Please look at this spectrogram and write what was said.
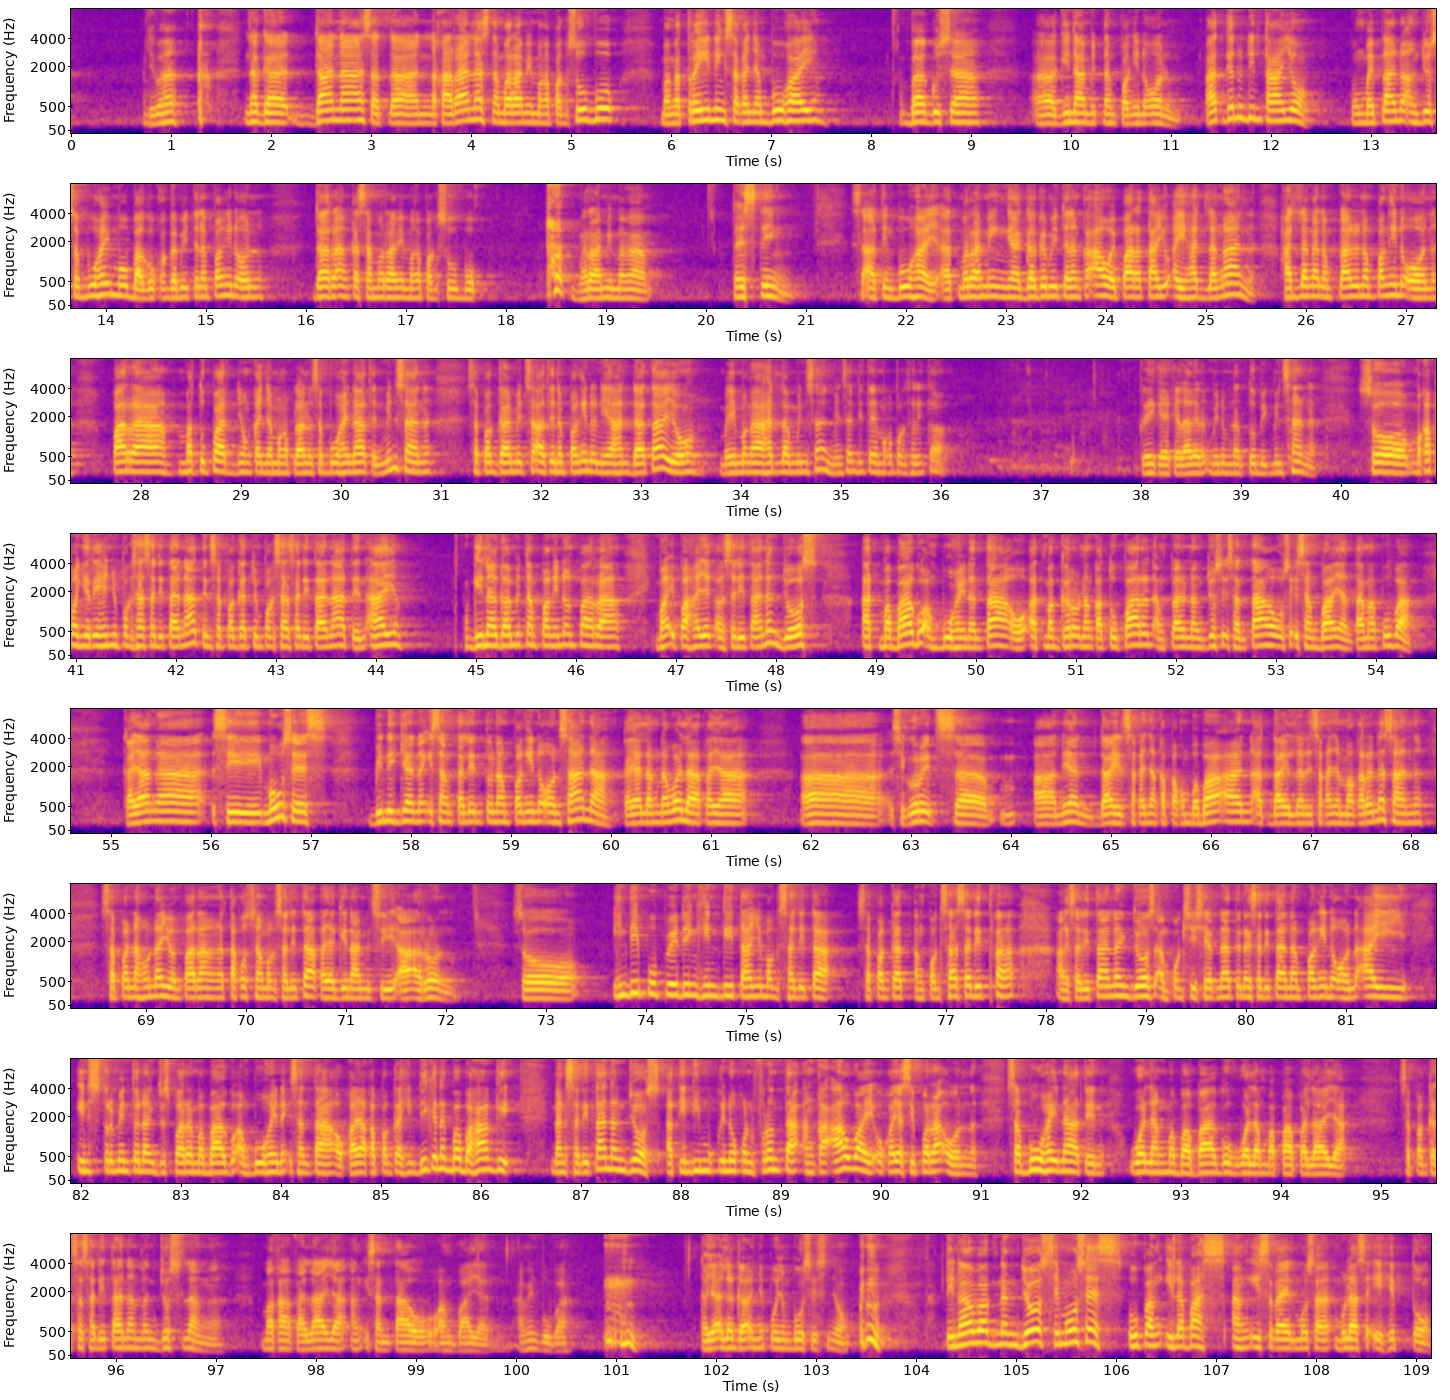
Di ba? Nagdanas at uh, nakaranas ng maraming mga pagsubok, mga training sa kanyang buhay bago siya uh, ginamit ng Panginoon. At ganoon din tayo. Kung may plano ang Diyos sa buhay mo, bago ka gamitin ng Panginoon, daraan ka sa maraming mga pagsubok, maraming mga testing sa ating buhay at maraming uh, gagamitin ng kaaway para tayo ay hadlangan. Hadlangan ang plano ng Panginoon para matupad yung kanyang mga plano sa buhay natin. Minsan, sa paggamit sa atin ng Panginoon, ihanda tayo, may mga hadlang minsan. Minsan, di tayo makapagsalita. Okay, kaya kailangan minom ng tubig minsan. So, makapangyarihan yung pagsasalita natin sapagkat yung pagsasalita natin ay ginagamit ng Panginoon para maipahayag ang salita ng Diyos at mabago ang buhay ng tao at magkaroon ng katuparan ang plano ng Diyos sa isang tao o sa isang bayan. Tama po ba? Kaya nga si Moses, binigyan ng isang talento ng Panginoon sana, kaya lang nawala, kaya uh, siguro it's, uh, ano yan, dahil sa kanyang kapakumbabaan at dahil na rin sa kanyang mga karanasan, sa panahon na yon parang takot siya magsalita, kaya ginamit si Aaron. So, hindi po pwedeng hindi tayo magsalita sapagkat ang pagsasalita, ang salita ng Diyos, ang pag-share natin ng salita ng Panginoon ay instrumento ng Diyos para mabago ang buhay ng isang tao. Kaya kapag hindi ka nagbabahagi ng salita ng Diyos at hindi mo kinukonfronta ang kaaway o kaya si Paraon sa buhay natin, walang mababago, walang mapapalaya. Sapagkat sa salita ng Diyos lang, ah, makakalaya ang isang tao o ang bayan. Amin po ba? kaya alagaan niyo po yung boses niyo. Tinawag ng Diyos si Moses upang ilabas ang Israel mula sa Ehipto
